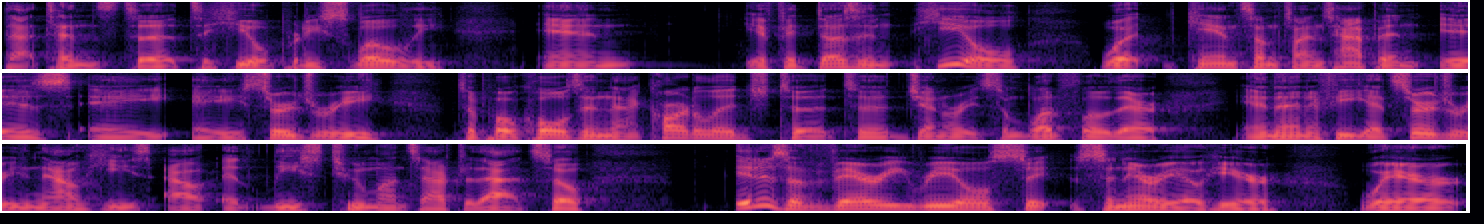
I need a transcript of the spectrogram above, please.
that tends to to heal pretty slowly. And if it doesn't heal, what can sometimes happen is a a surgery to poke holes in that cartilage to to generate some blood flow there. And then if he gets surgery, now he's out at least two months after that. So it is a very real scenario here where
